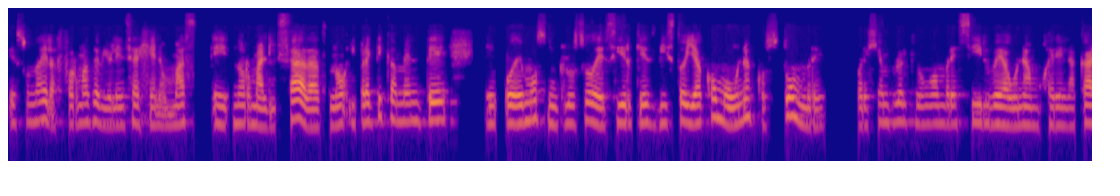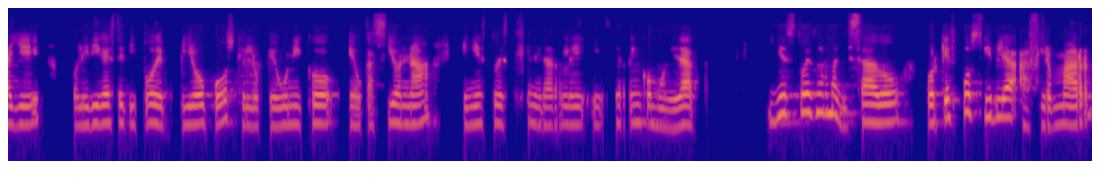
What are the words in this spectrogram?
es una de las formas de violencia de género más eh, normalizadas, ¿no? Y prácticamente eh, podemos incluso decir que es visto ya como una costumbre. Por ejemplo, el que un hombre sirve a una mujer en la calle o le diga este tipo de piropos, que lo que único que ocasiona en esto es generarle cierta incomodidad. Y esto es normalizado porque es posible afirmar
